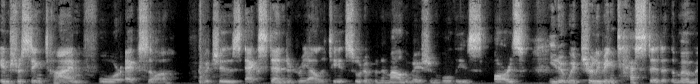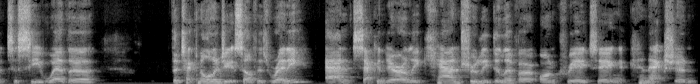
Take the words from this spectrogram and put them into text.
interesting time for XR which is extended reality. It's sort of an amalgamation of all these R's. You know, we're truly being tested at the moment to see whether the technology itself is ready and secondarily can truly deliver on creating connection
